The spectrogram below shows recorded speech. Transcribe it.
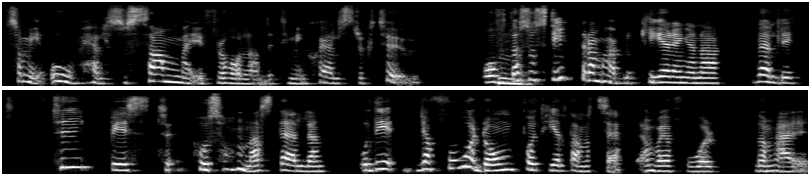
som är ohälsosamma i förhållande till min självstruktur. ofta mm. så sitter de här blockeringarna väldigt typiskt på sådana ställen. Och det, jag får dem på ett helt annat sätt än vad jag får de här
